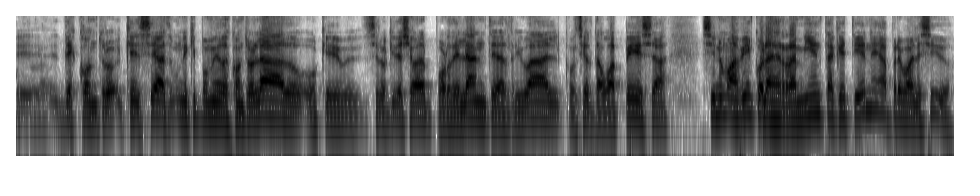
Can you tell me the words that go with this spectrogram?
eh, descontro- que sea un equipo medio descontrolado o que se lo quiera llevar por delante al rival con cierta guapesa, sino más bien con las herramientas que tiene ha prevalecido.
